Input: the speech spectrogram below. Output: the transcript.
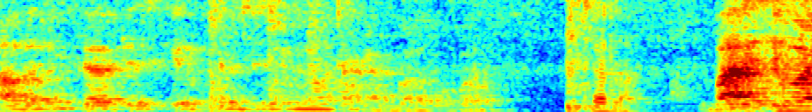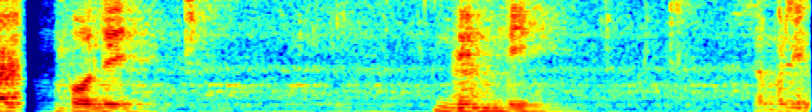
अगं मी त्याला तीस किलो पंचवीस किलो टाका बरोबर चला बारशे मळ बोले दिंडी संपली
